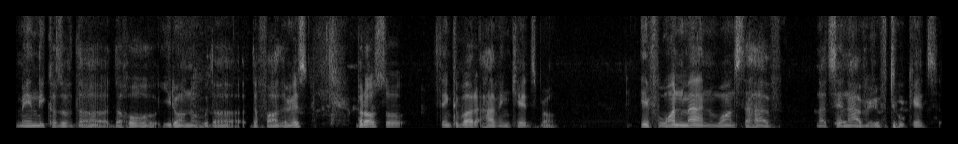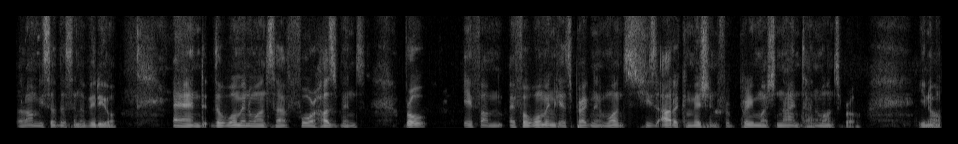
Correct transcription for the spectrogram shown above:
mainly because of the the whole you don't know who the the father is. But also think about having kids, bro. If one man wants to have let's say an average of two kids. Rami said this in a video, and the woman wants to have four husbands, bro. If I'm if a woman gets pregnant once, she's out of commission for pretty much nine ten months, bro. You know,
